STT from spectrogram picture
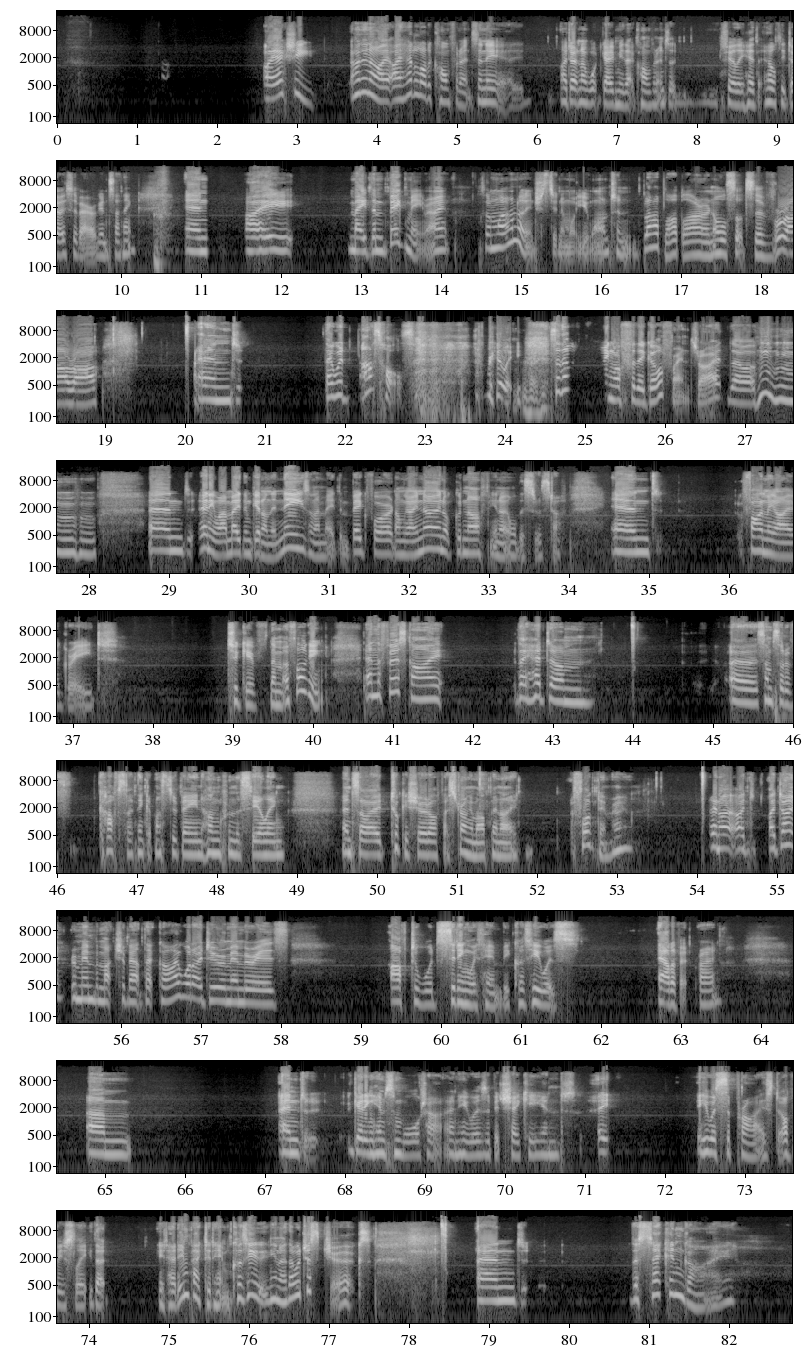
I actually, I don't know. I, I had a lot of confidence, and it, I don't know what gave me that confidence. A fairly he- healthy dose of arrogance, I think. and I made them beg me, right? So I'm like, I'm not interested in what you want, and blah blah blah, and all sorts of rah rah. And they were assholes, really. So they were going off for their girlfriends, right? They were, and anyway, I made them get on their knees and I made them beg for it. And I'm going, no, not good enough, you know, all this sort of stuff. And finally, I agreed to give them a flogging. And the first guy, they had um, uh, some sort of cuffs, I think it must have been, hung from the ceiling. And so I took his shirt off, I strung him up, and I flogged him, right? And I, I, I don't remember much about that guy. What I do remember is afterwards sitting with him because he was out of it, right? Um, and getting him some water, and he was a bit shaky, and he, he was surprised, obviously, that it had impacted him because he, you know they were just jerks. And the second guy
